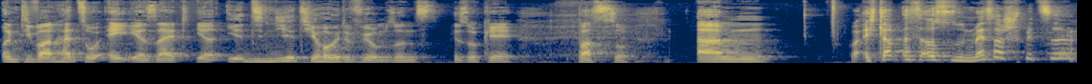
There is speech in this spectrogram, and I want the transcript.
Und die waren halt so, ey, ihr seid, ihr, ihr diniert hier heute für umsonst. Ist okay. Passt so. Ähm, ich glaube, das ist auch so eine Messerspitze,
